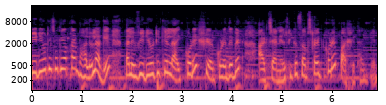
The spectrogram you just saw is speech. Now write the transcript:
ভিডিওটি যদি আপনার ভালো লাগে, তাহলে ভিডিওটিকে লাইক করে শেয়ার করে দেবেন আর চ্যানেলটিকে সাবস্ক্রাইব করে পাশে থাকবেন।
